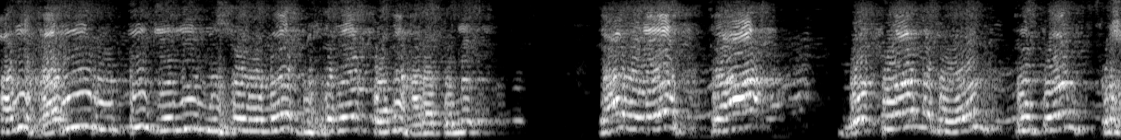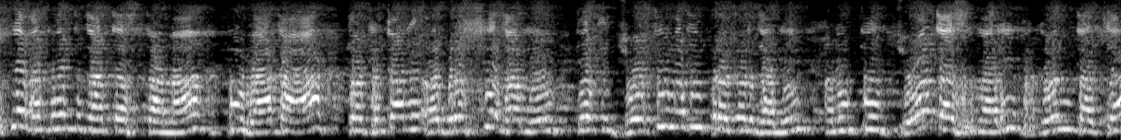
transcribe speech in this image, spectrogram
आणि हरी रूपी गेली मिसळून दुसरे कोण हरपले? त्यावेळेस त्या गोकुळामधून ते जात असताना ती राधा त्या ठिकाणी अदृश्य झाली एक ज्योतीमध्ये प्रकट झाली आणि ती ज्योत असणारी भगवंताच्या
